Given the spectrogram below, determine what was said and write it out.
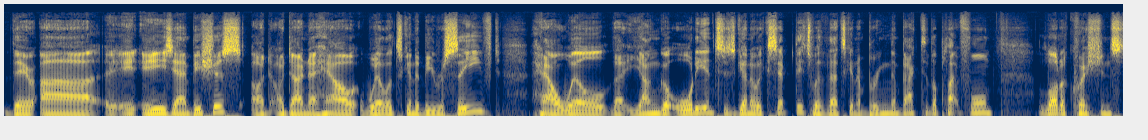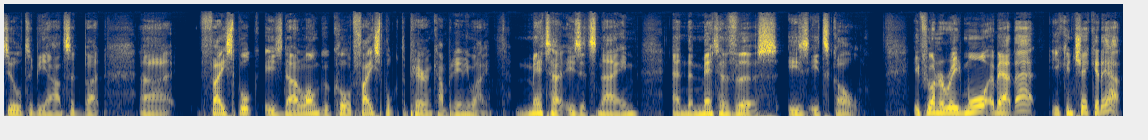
there are. it, it is ambitious. I, I don't know how well it's going to be received, how well that younger audience is going to accept this, whether that's going to bring them back to the platform. A lot of questions still to be answered, but. Uh, Facebook is no longer called Facebook, the parent company anyway. Meta is its name, and the metaverse is its goal. If you want to read more about that, you can check it out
